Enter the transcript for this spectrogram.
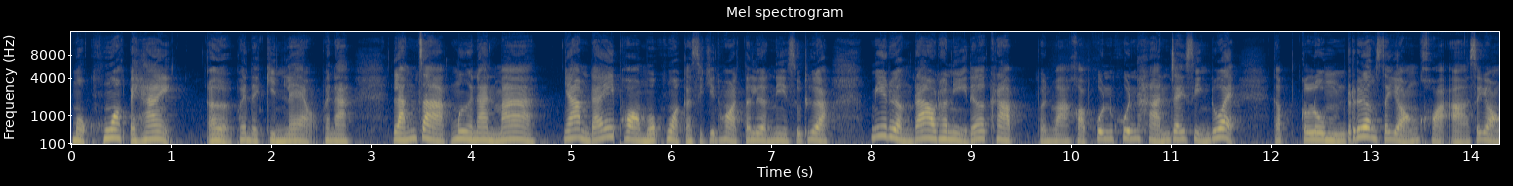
หมกฮวกไปให้ เออ เพื่อนได้กินแล้วเพะนะ หลังจากมือนั่นมาย่ามได้พอมกหัวกับสิกินหอดตะเลืองนี่สุเถือ มีเรื่องเล่าเท่านี้เด้อครับ เพิ่นว่าขอบคุณคุณหันใจสิงด้วย กับกลุ่มเรื่องสยองขวาสยอง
